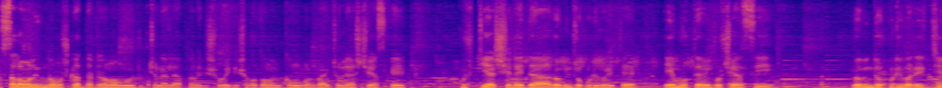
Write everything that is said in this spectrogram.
আসসালামু আলাইকুম, নমস্কার, দ্য ড্রামা ইউটিউব চ্যানেলে আপনাদের সবাইকে স্বাগতম। আমি কঙ্কন রায় চলে আসছি আজকে কুষ্টিয়া সেলাইদা রবীন্দ্র কুঠিবাড়িতে। এই মুহূর্তে আমি বসে আছি রবীন্দ্র কুঠিবাড়ির যে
